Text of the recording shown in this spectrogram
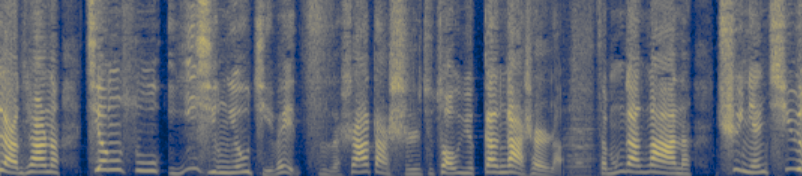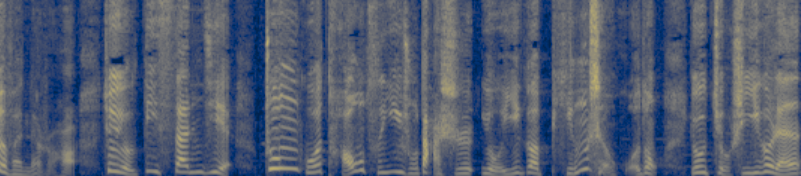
两天呢，江苏宜兴有几位紫砂大师就遭遇尴尬事儿了。怎么尴尬呢？去年七月份的时候，就有第三届中国陶瓷艺术大师有一个评审活动，有九十一个人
